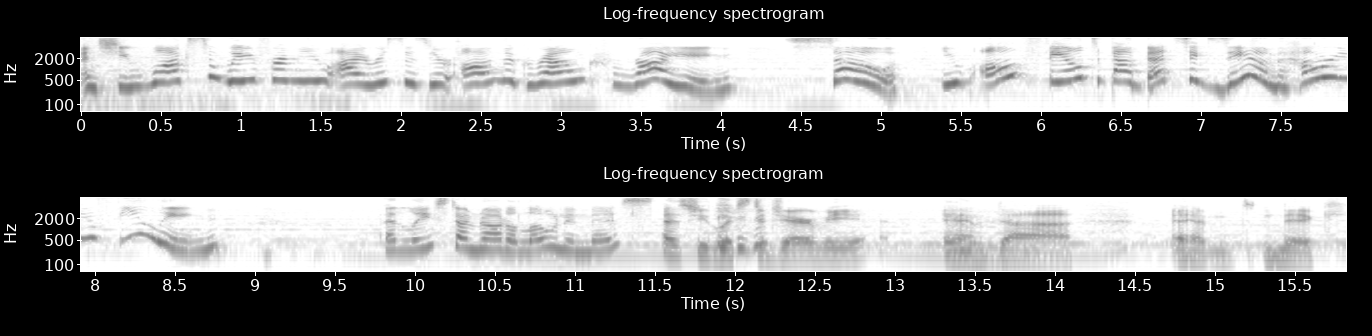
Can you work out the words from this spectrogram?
and she walks away from you, Iris, as you're on the ground crying. So, you've all failed Babette's exam. How are you feeling? At least I'm not alone in this. As she looks to Jeremy and uh, and Nick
